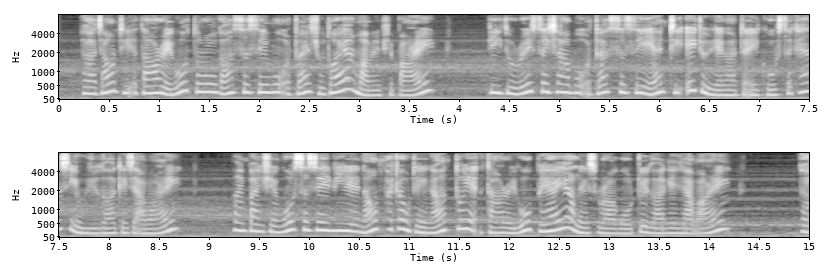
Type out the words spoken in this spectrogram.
။ဒါကြောင့်ဒီအသားတွေကိုသူတို့ကစစ်ဆေးဖို့အတွက်ယူသွားရမှာပဲဖြစ်ပါတယ်။ပြည်သူတွေစိတ်ချဖို့အတွက်စစ်ဆေးရန်ဒီအိတ်တွေကတအိတ်ကိုစခန်းစီကိုယူသွားခဲ့ကြပါတယ်။ ပိုင်ပိုင်ရှင်ကိုစစ်ဆေးပြီးတဲ့နောက်ဖတ်ထုတ်တွေကသူ့ရဲ့အသားတွေကိုဘယ်ရရလဲဆိုတာကိုတွေ့သွားခဲ့ကြပါတယ်။ဒါ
